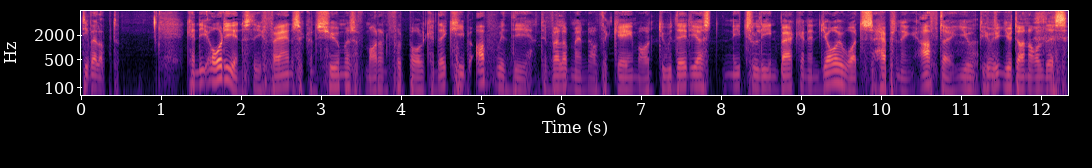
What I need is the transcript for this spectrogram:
developed. Can the audience, the fans, the consumers of modern football, can they keep up with the development of the game, or do they just need to lean back and enjoy what's happening after you you you've done all this?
